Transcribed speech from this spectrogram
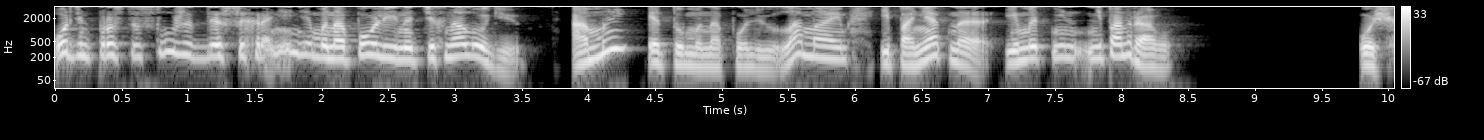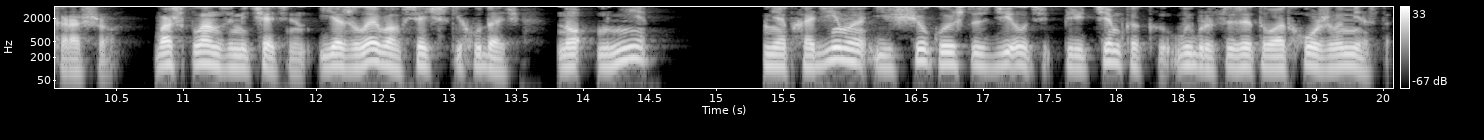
Орден просто служит для сохранения монополии на технологию. А мы эту монополию ломаем, и, понятно, им это не, не по нраву. Очень хорошо. Ваш план замечателен. Я желаю вам всяческих удач. Но мне необходимо еще кое-что сделать перед тем, как выбраться из этого отхожего места.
